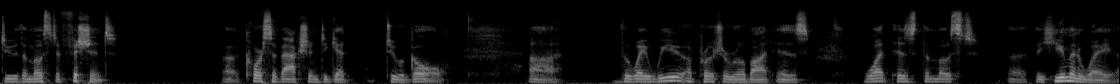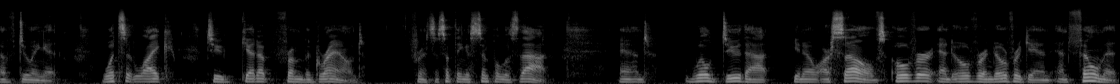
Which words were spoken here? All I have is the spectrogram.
do the most efficient uh, course of action to get to a goal. Uh, the way we approach a robot is what is the most uh, the human way of doing it what's it like to get up from the ground for instance something as simple as that and we'll do that you know ourselves over and over and over again and film it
